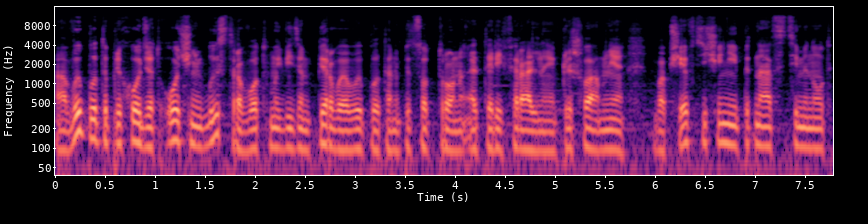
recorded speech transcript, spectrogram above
А выплаты приходят очень быстро, вот мы видим первая выплата на 500 трон, это реферальная, пришла мне вообще в течение 15 минут,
